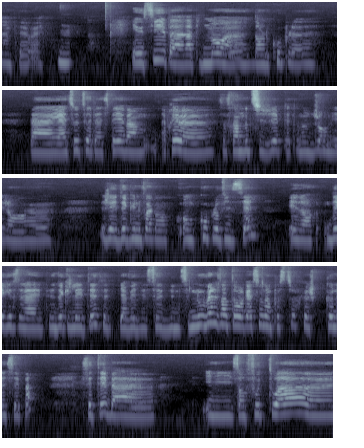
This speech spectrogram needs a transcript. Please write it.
Un peu, ouais. Mm. Et aussi, bah, rapidement, euh, dans le couple, euh, bah, il y a tout cet aspect. après, ce sera un autre sujet, peut-être un autre jour, mais genre, j'ai été qu'une fois en, en couple officiel. Et genre, dès que, la- dès que je l'ai été, il y avait des, ces, nouvelles interrogations d'imposture que je connaissais pas. C'était, bah, euh, il s'en fout de toi, euh,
